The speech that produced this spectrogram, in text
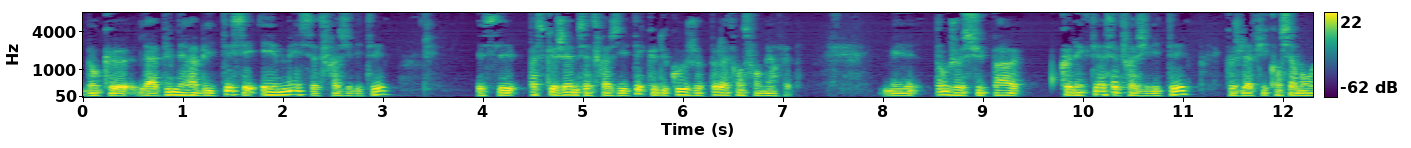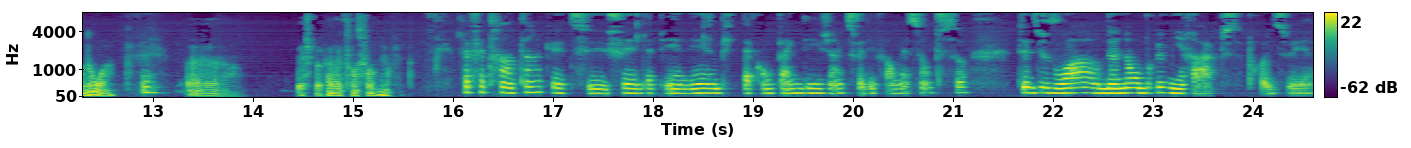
Donc euh, la vulnérabilité, c'est aimer cette fragilité, et c'est parce que j'aime cette fragilité que du coup je peux la transformer en fait. Mais tant que je suis pas connecté à cette fragilité, que je la fuis consciemment ou non, hein, euh, ben, je peux pas la transformer en fait. Ça fait 30 ans que tu fais de la PNL, puis que tu accompagnes des gens, que tu fais des formations, tout ça. Tu as dû voir de nombreux miracles se produire.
